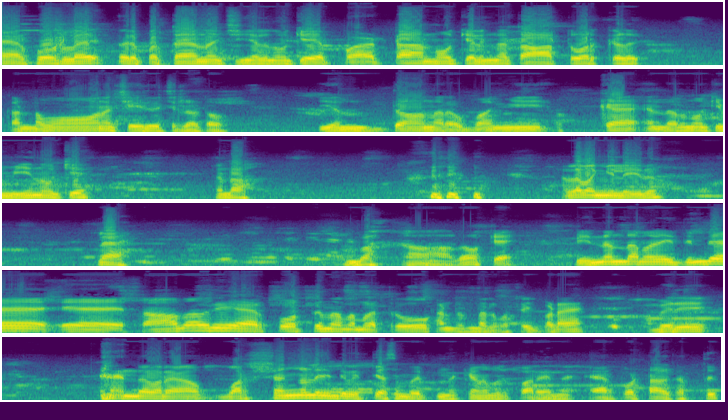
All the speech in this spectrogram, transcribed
എയർപോർട്ടിൽ ഒരു പ്രത്യേകത വെച്ച് കഴിഞ്ഞാൽ നോക്കിയാൽ എപ്പോഴാ നോക്കിയാൽ ഇങ്ങനത്തെ ആർട്ട് വർക്കുകൾ കണ്ടമോനെ ചെയ്തു വെച്ചിട്ടില്ല കേട്ടോ എന്താണെന്നറിയോ ഭംഗി ഒക്കെ എന്താ നോക്കി മീൻ നോക്കിയേ കണ്ടോ? നല്ല ഭംഗിയില്ലേ ഇത്? അല്ലേ? ആ അതൊക്കെ. പിന്നെന്താ പറയുക ഇതിന്റെ സാധാ ഒരു എയർപോർട്ട് എന്ന് പറഞ്ഞാൽ നമ്മൾ എത്രയോ കണ്ടിട്ടുണ്ടല്ലോ. പക്ഷേ ഇവിടെ ഇവർ എന്താ പറയുക വർഷങ്ങൾ ഇതിന്റെ വ്യത്യാസം വരുത്തുന്നൊക്കെയാണ് ഇവർ പറയുന്നത്. എയർപോർട്ടകത്ത്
